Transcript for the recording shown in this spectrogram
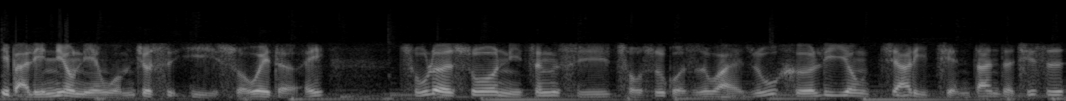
一百零六年，我们就是以所谓的哎。除了说你珍惜丑蔬果之外，如何利用家里简单的，其实，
